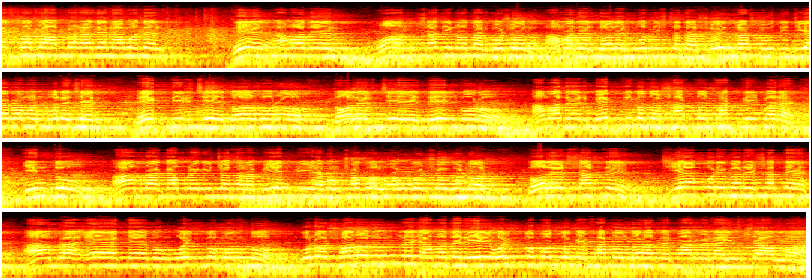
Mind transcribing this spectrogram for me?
একমাত্র আপনারা যেন আমাদের দে- আমাদের মহান স্বাধীনতার ঘোষর আমাদের দলের প্রতিষ্ঠাতা শহীদ রাষ্ট্রপতি জিয়া রহমান বলেছেন, ব্যক্তির চেয়ে দল বড়, দলের চেয়ে দেশ বড়। আমাদের ব্যক্তিগত স্বার্থ থাকতেই পারে, কিন্তু আমরা কামরাঙ্গি চথানা বিএনপি এবং সকল অঙ্গ সংগঠন দলের সাথে জিয়া পরিবারের সাথে আমরা এক এবং ঐক্যবদ্ধ। কোনো ষড়যন্ত্রেই আমাদের এই ঐক্যবদ্ধকে ফাটল ধরাতে পারবে না ইনশাআল্লাহ।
